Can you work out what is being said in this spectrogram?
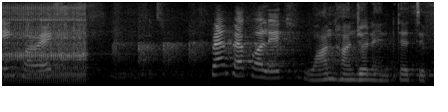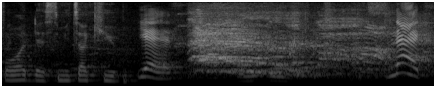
Incorrect. Prempeh College. 134 decimeter cube. Yes. Next.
